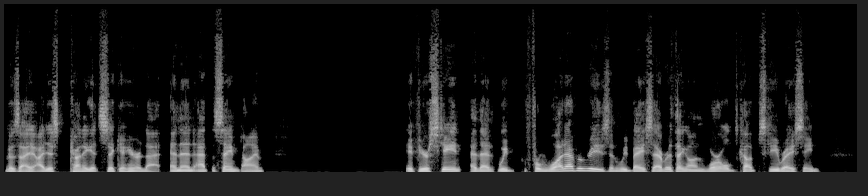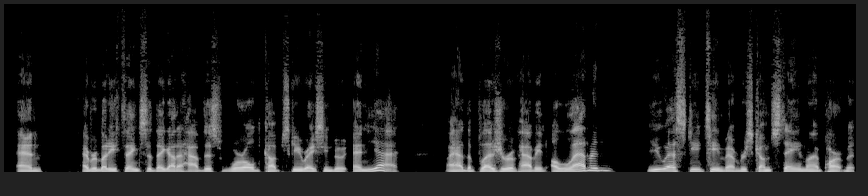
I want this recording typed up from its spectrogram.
Because I, I just kind of get sick of hearing that. And then at the same time, if you're skiing, and then we, for whatever reason, we base everything on World Cup ski racing, and everybody thinks that they got to have this World Cup ski racing boot. And yet, I had the pleasure of having 11 U.S. ski team members come stay in my apartment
